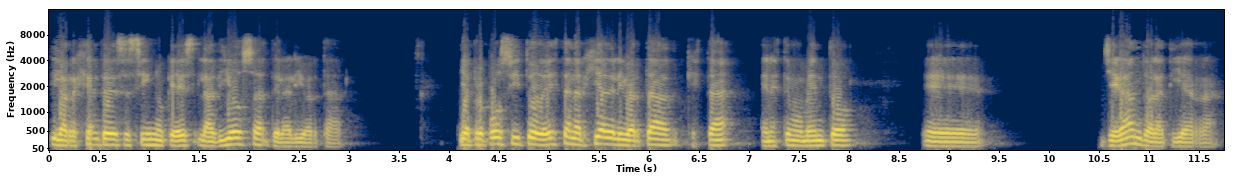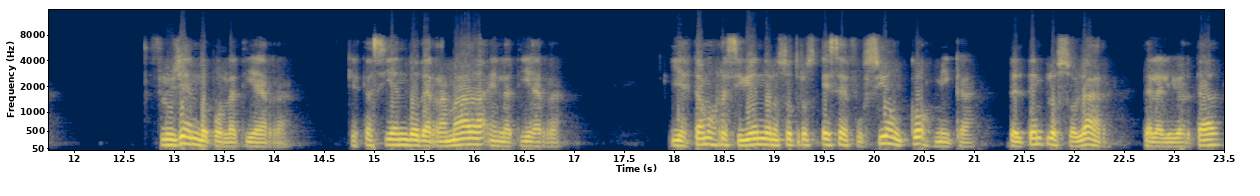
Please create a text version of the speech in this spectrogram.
y la regente de ese signo que es la diosa de la libertad. Y a propósito de esta energía de libertad que está en este momento eh, llegando a la tierra, fluyendo por la tierra, que está siendo derramada en la tierra, y estamos recibiendo nosotros esa efusión cósmica del templo solar de la libertad,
